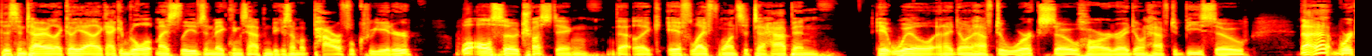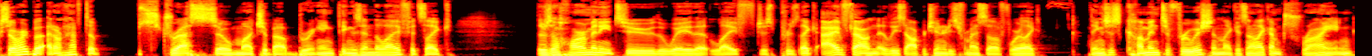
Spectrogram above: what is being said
this entire, like, oh yeah, like I can roll up my sleeves and make things happen because I'm a powerful creator while also trusting that like if life wants it to happen, it will, and I don't have to work so hard or I don't have to be so not, not work so hard, but I don't have to stress so much about bringing things into life. It's like there's a harmony to the way that life just pre- like I've found at least opportunities for myself where like things just come into fruition. Like it's not like I'm trying.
